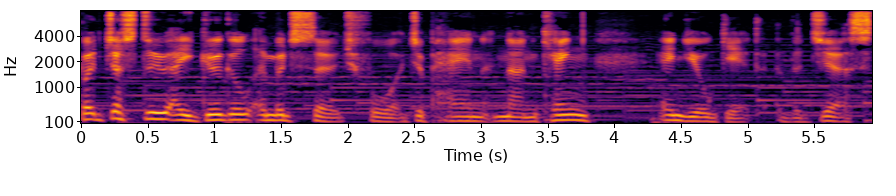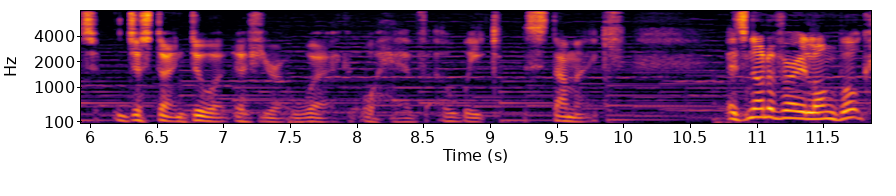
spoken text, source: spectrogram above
but just do a Google image search for Japan Nanking and you'll get the gist. Just don't do it if you're at work or have a weak stomach. It's not a very long book,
